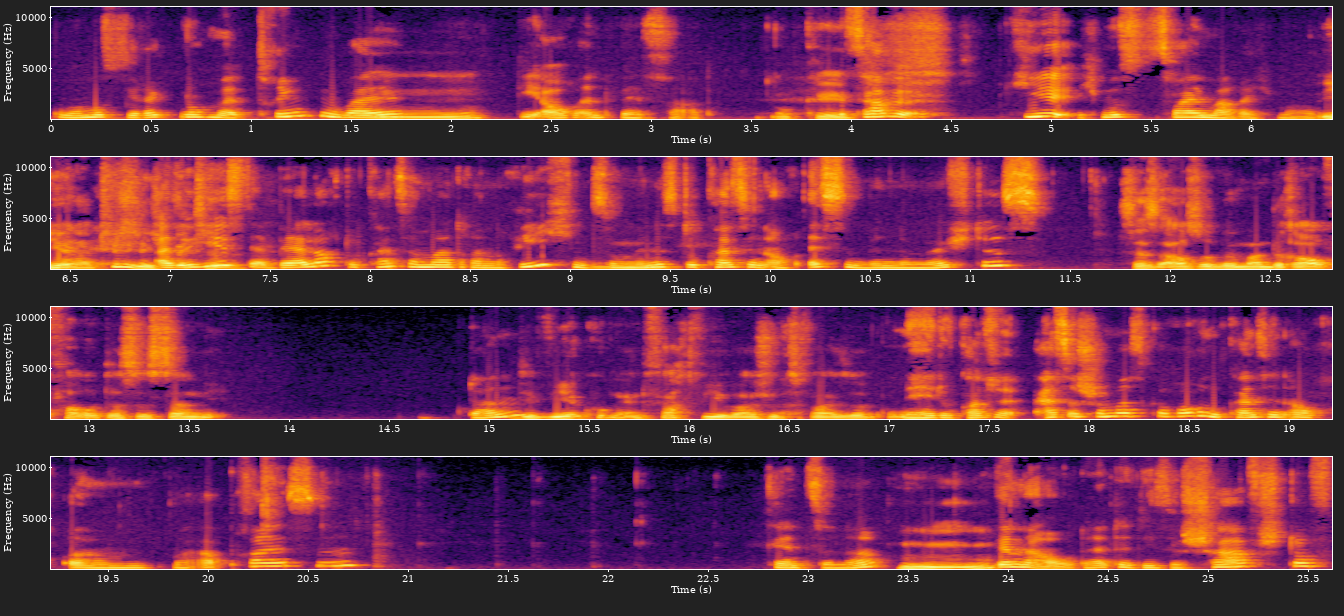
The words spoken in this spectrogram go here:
Und man muss direkt noch mehr trinken, weil Mhm. die auch entwässert. Okay. Jetzt haben wir hier, ich muss zwei mache ich mal. okay? Ja, natürlich. Also bitte. hier ist der Bärlauch, du kannst ja mal dran riechen Mhm. zumindest. Du kannst ihn auch essen, wenn du möchtest. ist das auch so, wenn man draufhaut, dass es dann Dann. die Wirkung entfacht, wie beispielsweise. Nee, du kannst, hast du schon was gerochen? Du kannst ihn auch ähm, mal abreißen. Kennst du, ne? Hm, Genau, da hat er diese Schafstoffe.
